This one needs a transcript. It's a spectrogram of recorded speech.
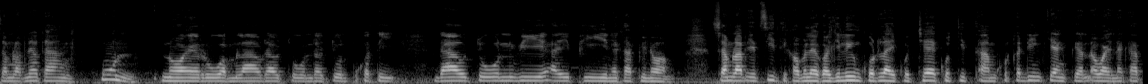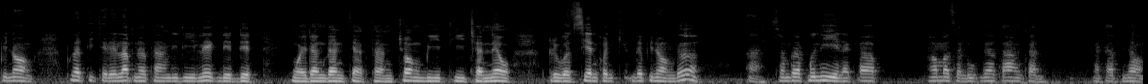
สำหรับแนวทางหุ้นนอยรวมลาวดาวโจน ดาวโจนปกติ ดาวโจน VIP นะครับพี่น้องสำหรับ FC ที่เข้ามาแล้วก็อย่าลืมกดไลค์กดแชร์กดติดตามกดกระดิ่งแจ้งเตือนเอาไว้นะครับพี่น้องเพื่อที่จะได้รับแนวทางดีๆ เลขเด็ดๆหวยดังๆ จากทางช่อง BT Channel หรือว่าเซียนคอนแกนเด้อพี่น้องเด้ออะสำหรับมื้อนี้นะครับเฮามาสรุปแนวทางกันนะครับพี่น้อง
